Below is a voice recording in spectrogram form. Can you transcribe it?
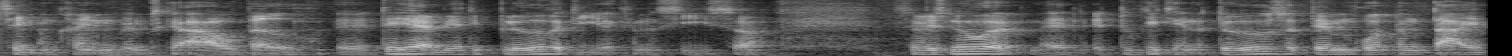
ting omkring, hvem skal arve hvad. Øh, det her er mere de bløde værdier, kan man sige. Så, så hvis nu, at, at du gik hen og døde, så dem rundt om dig,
